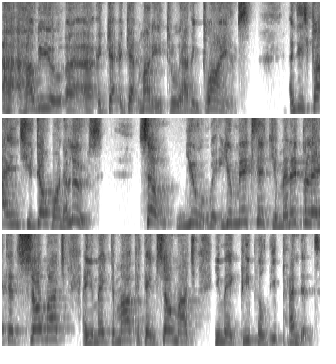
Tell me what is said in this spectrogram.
how do you uh, get, get money through having clients? And these clients you don't want to lose. So you you mix it, you manipulate it so much, and you make the marketing so much, you make people dependent.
